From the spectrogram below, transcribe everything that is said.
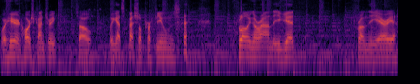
We're here in horse country, so we got special perfumes flowing around that you get from the area.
